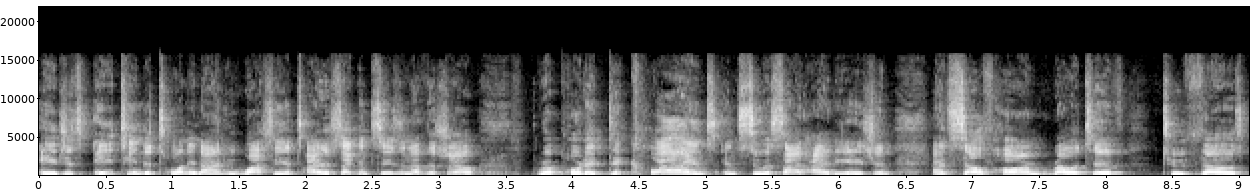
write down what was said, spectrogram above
ages 18 to 29 who watched the entire second season of the show reported declines in suicide ideation and self-harm relative to those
